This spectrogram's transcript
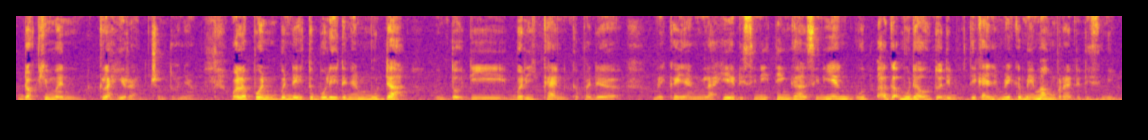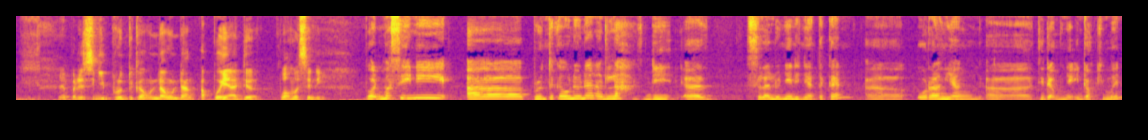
dokumen kelahiran contohnya. Walaupun benda itu boleh dengan mudah untuk diberikan kepada mereka yang lahir di sini, tinggal di sini yang agak mudah untuk dibuktikan yang mereka memang berada di sini. Daripada segi peruntukan undang-undang apa yang ada buat masa ni? Buat masa ini uh, peruntukan undang-undang adalah di uh, selalunya dinyatakan uh, orang yang uh, tidak mempunyai dokumen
